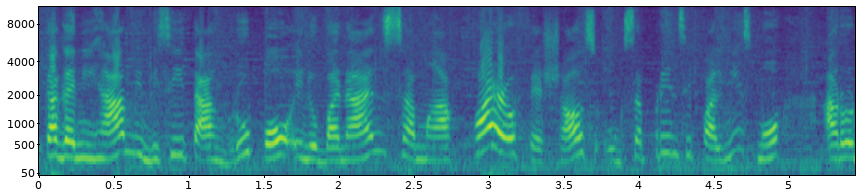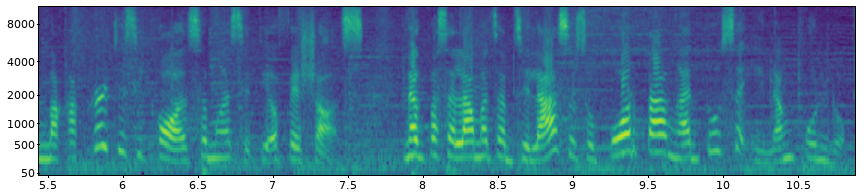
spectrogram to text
Kaganiha, mibisita ang grupo inubanan sa mga choir officials ug sa principal mismo aron maka-courtesy call sa mga city officials. Nagpasalamat sab sila sa suporta ngadto sa ilang pundok.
